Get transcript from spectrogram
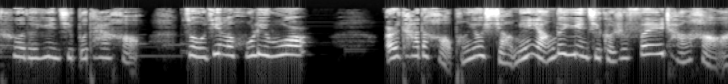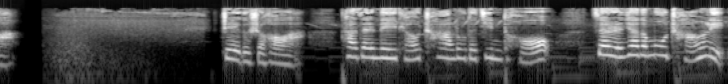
特特运气不太好，走进了狐狸窝，而他的好朋友小绵羊的运气可是非常好啊。这个时候啊，他在那条岔路的尽头，在人家的牧场里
